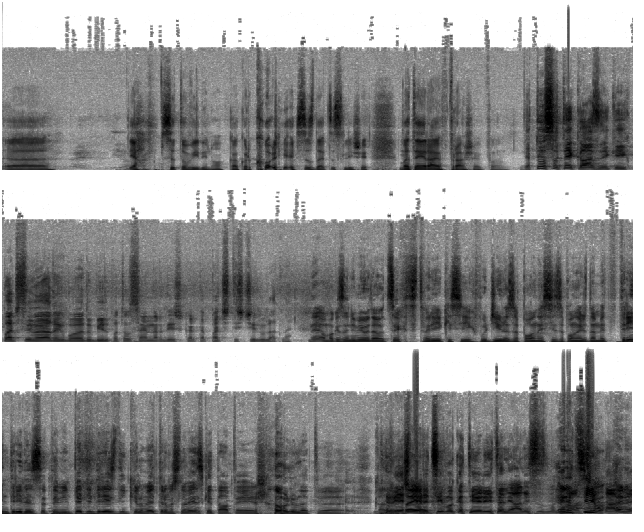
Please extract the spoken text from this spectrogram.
uh, ja, se to vidi, no, kakorkoli se zdaj to sliši. Matej raj vprašaj. Pa. Ja, to so te kazni, ki jih pač vsi vejo, da jih bojo dobili, pa to vse narediš, ker te pač tišči lulat. Ne? Ne, ampak zanimivo je, da od vseh stvari, ki si jih v Džiru zapomniš, si zapomniš, da med 33 in 35 km slovenske etape je šel lulat Katar. Veš, je- recimo, kateri italijani so zmagali. Recimo, ajde,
